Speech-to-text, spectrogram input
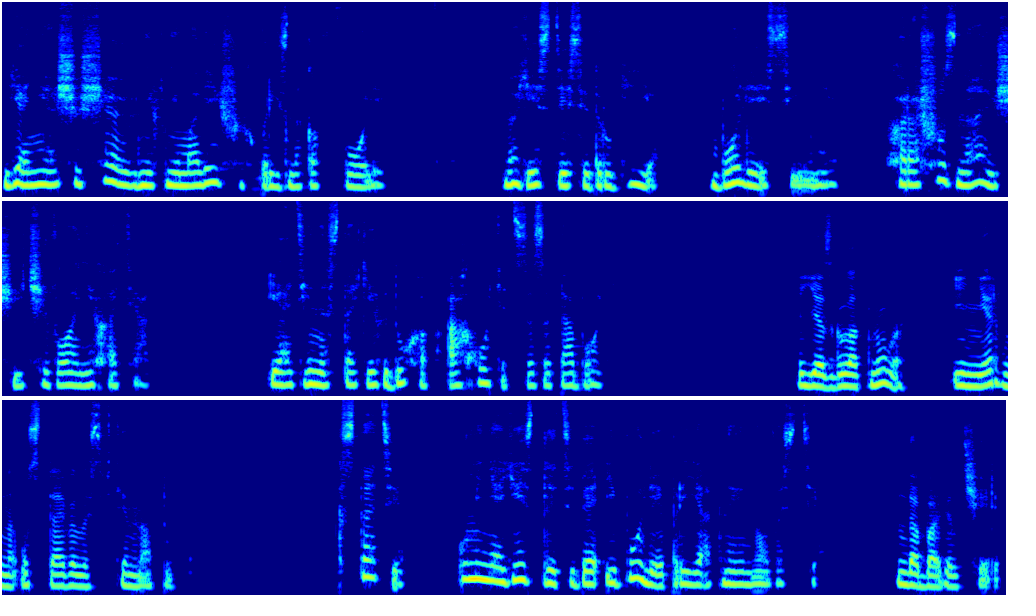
Я не ощущаю в них ни малейших признаков воли. Но есть здесь и другие, более сильные, хорошо знающие, чего они хотят. И один из таких духов охотится за тобой. Я сглотнула и нервно уставилась в темноту. Кстати, у меня есть для тебя и более приятные новости, добавил череп.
